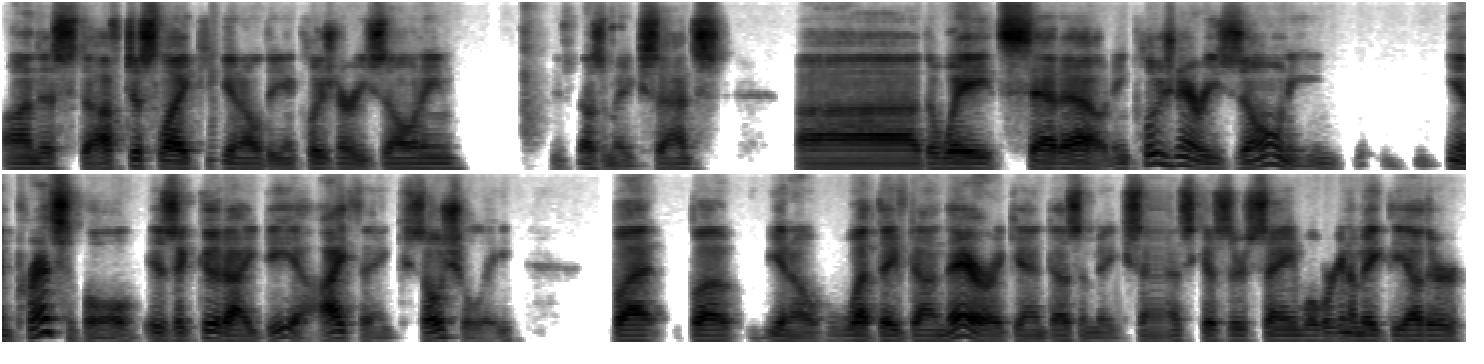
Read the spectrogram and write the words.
on this stuff, just like you know the inclusionary zoning. It doesn't make sense. Uh, the way it's set out, inclusionary zoning, in principle, is a good idea, I think, socially, but but you know what they've done there again doesn't make sense because they're saying, well, we're going to make the other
